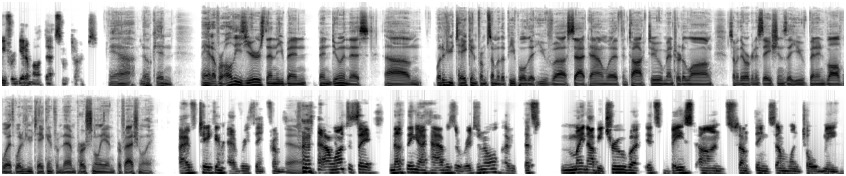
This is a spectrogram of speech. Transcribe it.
we forget about that sometimes. Yeah, no kidding man, over all these years then that you've been been doing this, um, what have you taken from some of the people that you've uh, sat down with and talked to, mentored along, some of the organizations that you've been involved with? What have you taken from them personally and professionally? I've taken everything from them. Yeah. I want to say nothing I have is original. I mean, that's might not be true, but it's based on something someone told me mm-hmm.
